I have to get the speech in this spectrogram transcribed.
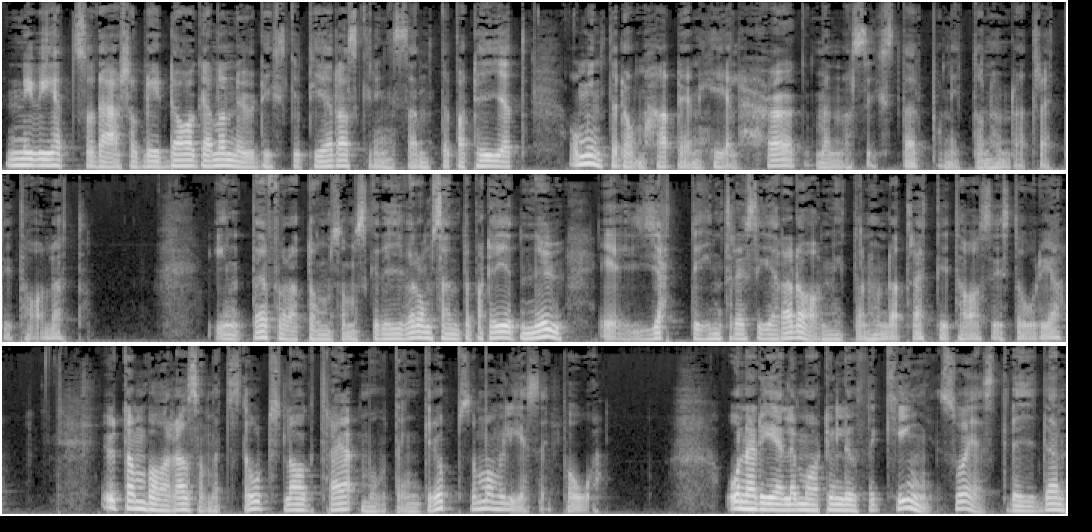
Ni vet sådär som det i dagarna nu diskuteras kring Centerpartiet om inte de hade en hel hög med nazister på 1930-talet. Inte för att de som skriver om Centerpartiet nu är jätteintresserade av 1930-tals historia. Utan bara som ett stort slagträ mot en grupp som man vill ge sig på. Och när det gäller Martin Luther King så är striden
